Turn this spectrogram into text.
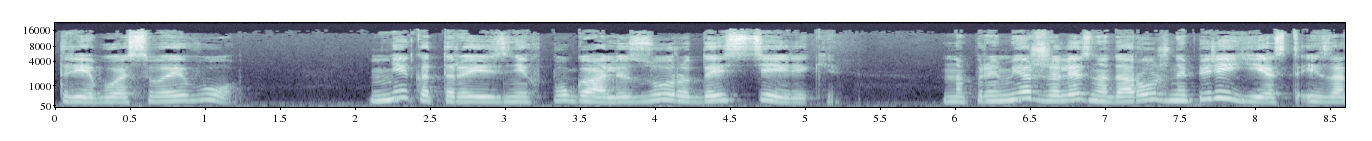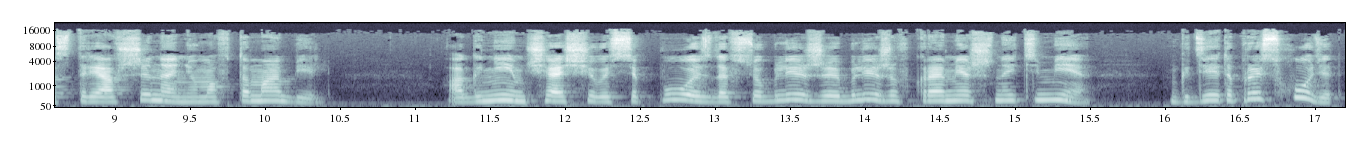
требуя своего. Некоторые из них пугали Зору до истерики. Например, железнодорожный переезд и застрявший на нем автомобиль. Огни мчащегося поезда все ближе и ближе в кромешной тьме. Где это происходит?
